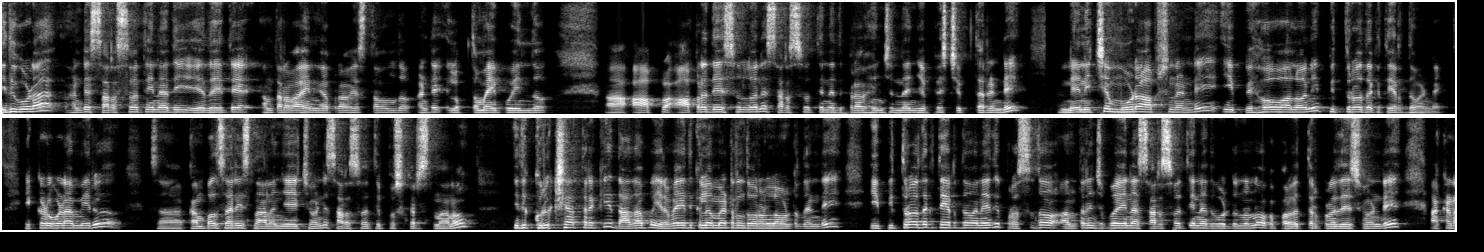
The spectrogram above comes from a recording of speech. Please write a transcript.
ఇది కూడా అంటే సరస్వతి నది ఏదైతే అంతర్వాహినిగా ప్రవహిస్తూ ఉందో అంటే లుప్తమైపోయిందో ఆ- ఆ ఆ ప్రదేశంలోనే సరస్వతి నది ప్రవహించిందని చెప్పేసి చెప్తారండి. నేను ఇచ్చే మూడో ఆప్షన్ అండి ఈ పెహోవాలోని పిత్రోదక తీర్థం అండి. ఇక్కడ కూడా మీరు కంపల్సరీ స్నానం చేయొచ్చు అండి సరస్వతి పుష్కర స్నానం. ఇది కురుక్షేత్రకి దాదాపు ఇరవై ఐదు కిలోమీటర్ల దూరంలో ఉంటుందండి. ఈ పిత్రోదక తీర్థం అనేది ప్రస్తుతం అంతరించిపోయిన సరస్వతి నది ఒడ్డున ఒక పవిత్ర ప్రదేశం అండి. అక్కడ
